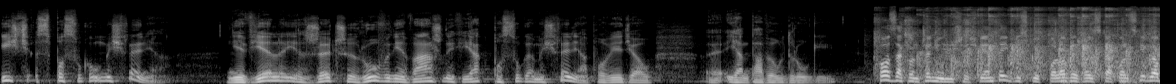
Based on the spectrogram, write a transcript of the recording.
Iść z posługą myślenia. Niewiele jest rzeczy równie ważnych jak posługa myślenia, powiedział e, Jan Paweł II. Po zakończeniu mszy świętej biskup polowy Wojska Polskiego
